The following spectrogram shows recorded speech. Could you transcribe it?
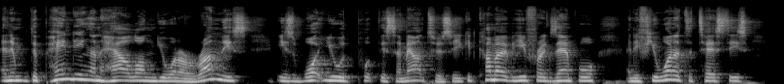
And then depending on how long you want to run this is what you would put this amount to. So you could come over here, for example, and if you wanted to test this,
